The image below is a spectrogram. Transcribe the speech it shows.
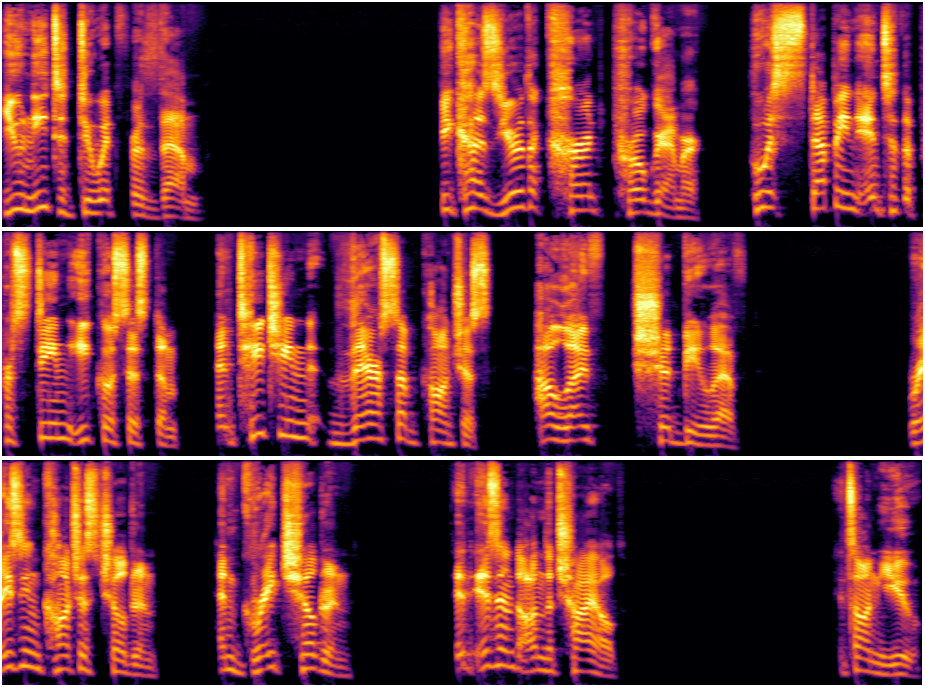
You need to do it for them. Because you're the current programmer who is stepping into the pristine ecosystem and teaching their subconscious how life should be lived. Raising conscious children and great children, it isn't on the child. It's on you.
